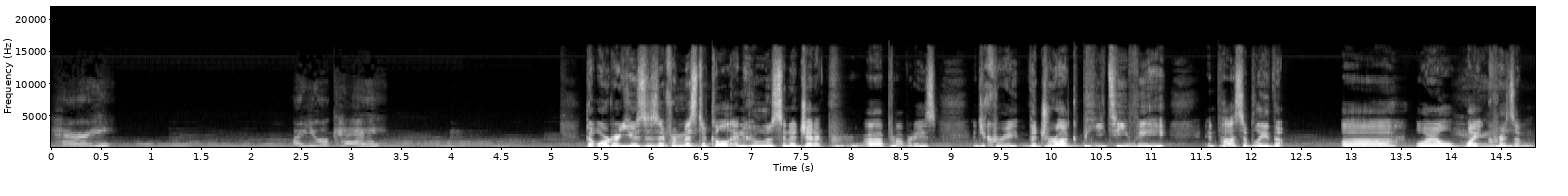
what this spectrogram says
Harry? Are you okay? The Order uses it for mystical and hallucinogenic pr- uh, properties and to create the drug PTV and possibly the uh, oil white Harry. chrism.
